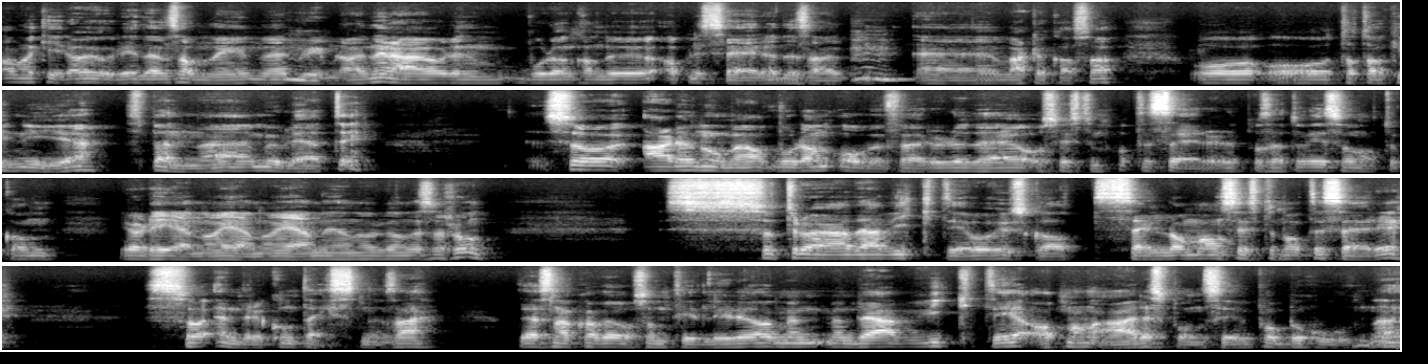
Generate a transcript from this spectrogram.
Anakira gjorde i den sammenhengen med Dreamliner, er jo liksom hvordan kan du applisere designverktøykassa og, og ta tak i nye, spennende muligheter. Så er det noe med at hvordan overfører du det og systematiserer det på sett og vis, sånn at du kan gjøre det igjen og igjen og igjen i en organisasjon. Så tror jeg det er viktig å huske at selv om man systematiserer, så endrer kontekstene seg. Det snakka vi også om tidligere i dag, men, men det er viktig at man er responsiv på behovene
